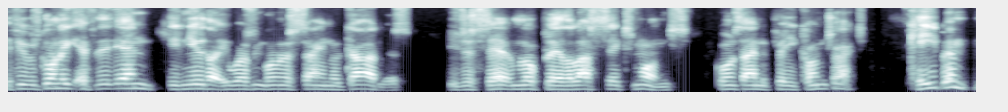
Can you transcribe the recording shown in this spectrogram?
if he was going to, if at the end he knew that he wasn't going to sign regardless, you just say to him, look, play the last six months, go and sign a pre-contract. Keep him.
